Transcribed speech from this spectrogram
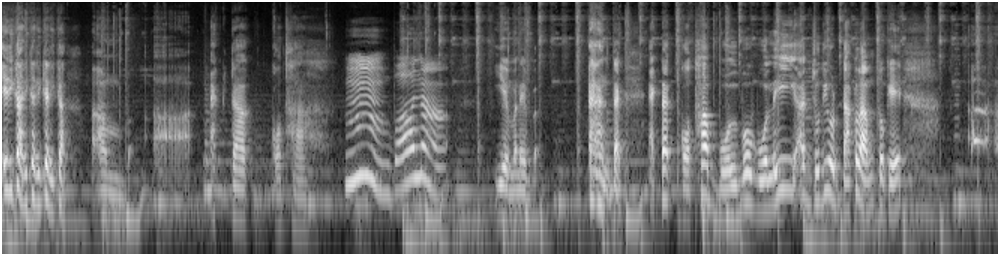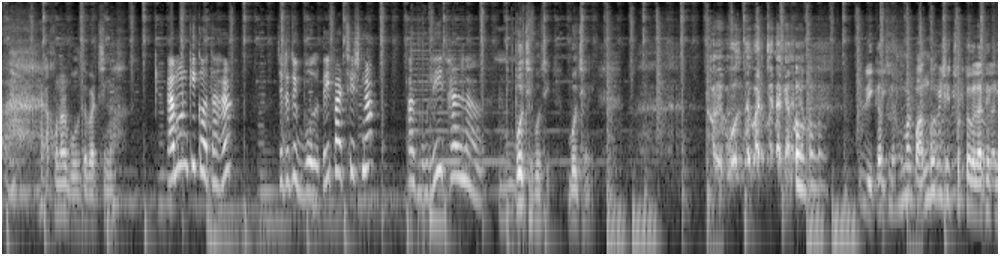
এরিকা রিকা রিকা রিকা আম, একটা কথা। হুম বল না। ইয়ে মানে দেখ একটা কথা বলব বলেই আর যদিও ডাকলাম তোকে এখন আর বলতে পারছি না। এমন কি কথা হ্যাঁ? যেটা তুই বলতেই পারছিস না আর বলেই ফেল না। বলছি বলছি বলছি আমি। আমি বলতে পারছি না কেন? রিকা তুই আমার বান্ধবী সেই ছোট্টবেলা থেকে।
